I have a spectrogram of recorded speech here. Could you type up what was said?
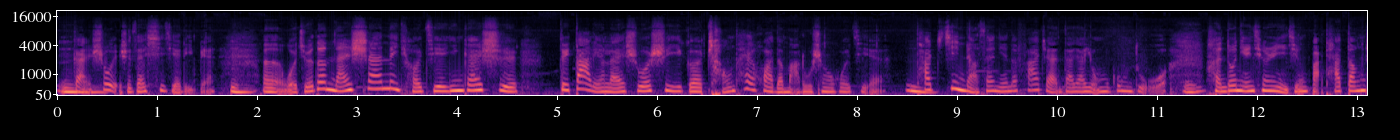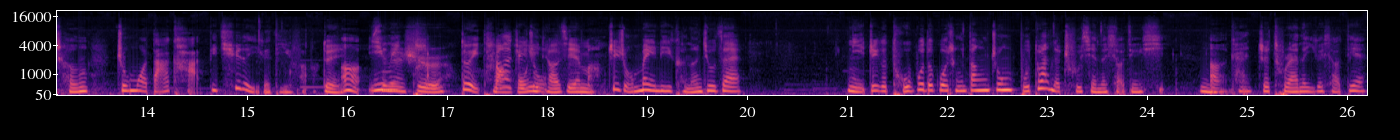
嗯感受也是在细节里边。嗯呃，我觉得南山那条街应该是对大连来说是一个常态化的马路生活节。嗯它近两三年的发展，大家有目共睹。嗯很多年轻人已经把它当成周末打卡必去的一个地方。对，嗯，因为是对它网红一的这种条街嘛。这种魅力，可能就在你这个徒步的过程当中不断的出现的小惊喜。嗯啊，看这突然的一个小店，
